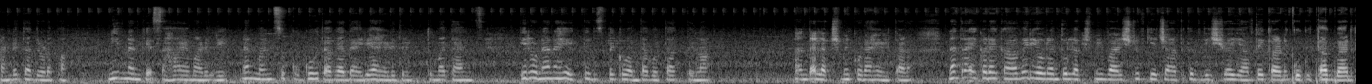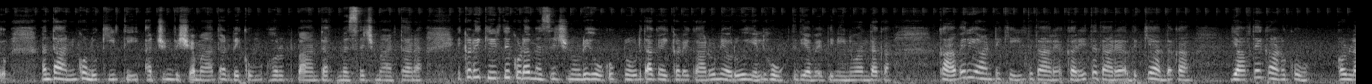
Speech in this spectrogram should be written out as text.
ಖಂಡಿತ ದೊಡಪ್ಪ ನೀವು ನನಗೆ ಸಹಾಯ ಮಾಡಿದ್ರಿ. ನನ್ನ ಮನಸ್ಸು ಕುಗ್ಗುವುದಾಗ ಧೈರ್ಯ ಹೇಳಿದ್ರಿ. ತುಂಬ ಥ್ಯಾಂಕ್ಸ್ ಈ ಋಣನ ಹೇಗೆ ತೀರಿಸ್ಬೇಕು ಅಂತ ಗೊತ್ತಾಗ್ತಿಲ್ಲ. ಅಂತ ಲಕ್ಷ್ಮಿ ಕೂಡ ಹೇಳ್ತಾಳೆ. ನಂತರ ಈ ಕಡೆ ಕಾವೇರಿ ಅವರಂತೂ ಲಕ್ಷ್ಮಿ ವೈಷ್ಣವ್ಗೆ ಜಾತಕದ ವಿಷಯ ಯಾವುದೇ ಕಾರಣಕ್ಕೂ ಗೊತ್ತಾಗಬಾರ್ದು ಅಂತ ಅಂದ್ಕೊಂಡು ಕೀರ್ತಿ ಅರ್ಜುನ್ ವಿಷಯ ಮಾತಾಡಬೇಕು, ಹೊರಟು ಬಾ ಅಂತ ಮೆಸೇಜ್ ಮಾಡ್ತಾರೆ. ಈ ಕಡೆ ಕೀರ್ತಿ ಕೂಡ ಮೆಸೇಜ್ ನೋಡಿ ಹೋಗೋಕೆ ನೋಡಿದಾಗ ಈ ಕಡೆ ಕಾರುಣ್ಯ ಅವರು ಎಲ್ಲಿ ಹೋಗ್ತಿದ್ಯಾ ಬೇಬಿ ನೀನು ಅಂದಾಗ. ಕಾವೇರಿ ಆಂಟಿ ಕೇಳ್ತಿದ್ದಾರೆ, ಕರೀತಿದ್ದಾರೆ, ಅದಕ್ಕೆ ಅಂದಾಗ ಯಾವುದೇ ಕಾರಣಕ್ಕೂ ಅವಳ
